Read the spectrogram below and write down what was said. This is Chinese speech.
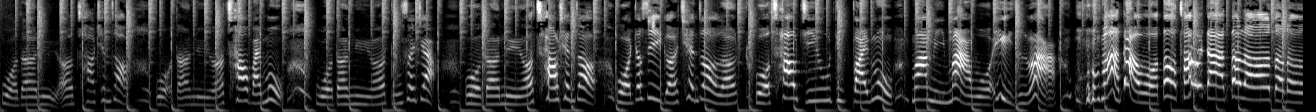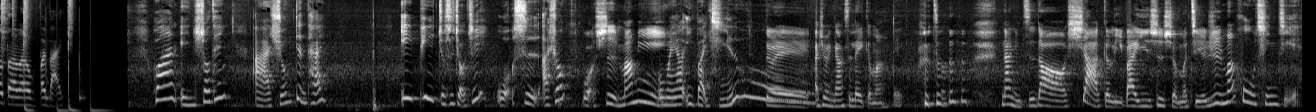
我的女儿超欠揍，我的女儿超白目，我的女儿不睡觉，我的女儿超欠揍，我就是一个欠揍人，我超级无敌白目，妈咪骂我一直骂，我骂到我都超会打，哒了哒了哒了，拜拜。欢迎收听阿雄电台 EP 九十九集，我是阿雄，我是妈咪。我们要一百集喽。对，阿修，你刚刚是那个吗？对，那你知道下个礼拜一是什么节日吗？父亲节。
